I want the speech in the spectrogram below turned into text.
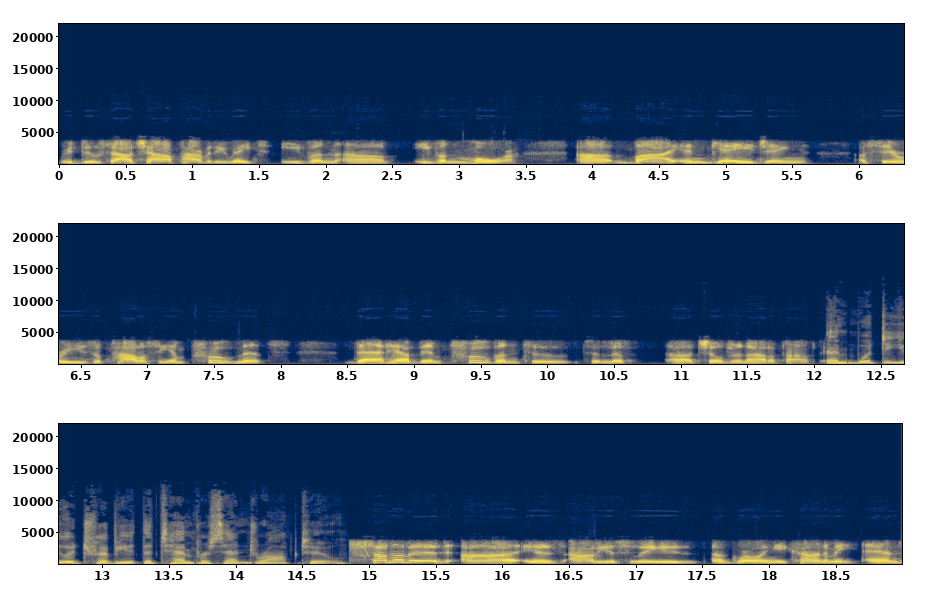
reduce our child poverty rates even uh, even more uh, by engaging a series of policy improvements that have been proven to to lift uh, children out of poverty. And what do you attribute the 10% drop to? Some of it uh, is obviously a growing economy, and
